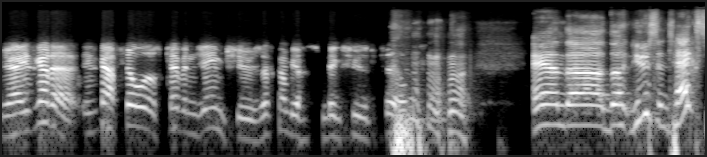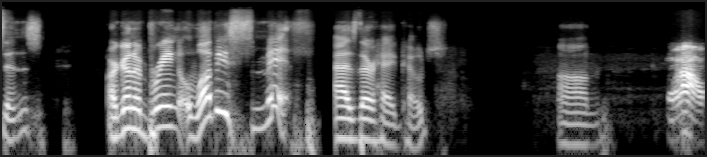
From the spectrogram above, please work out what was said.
Yeah, he's got to he's got to fill those Kevin James shoes. That's gonna be some big shoes to fill. and uh, the Houston Texans are going to bring Lovie Smith as their head coach. Um, wow.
